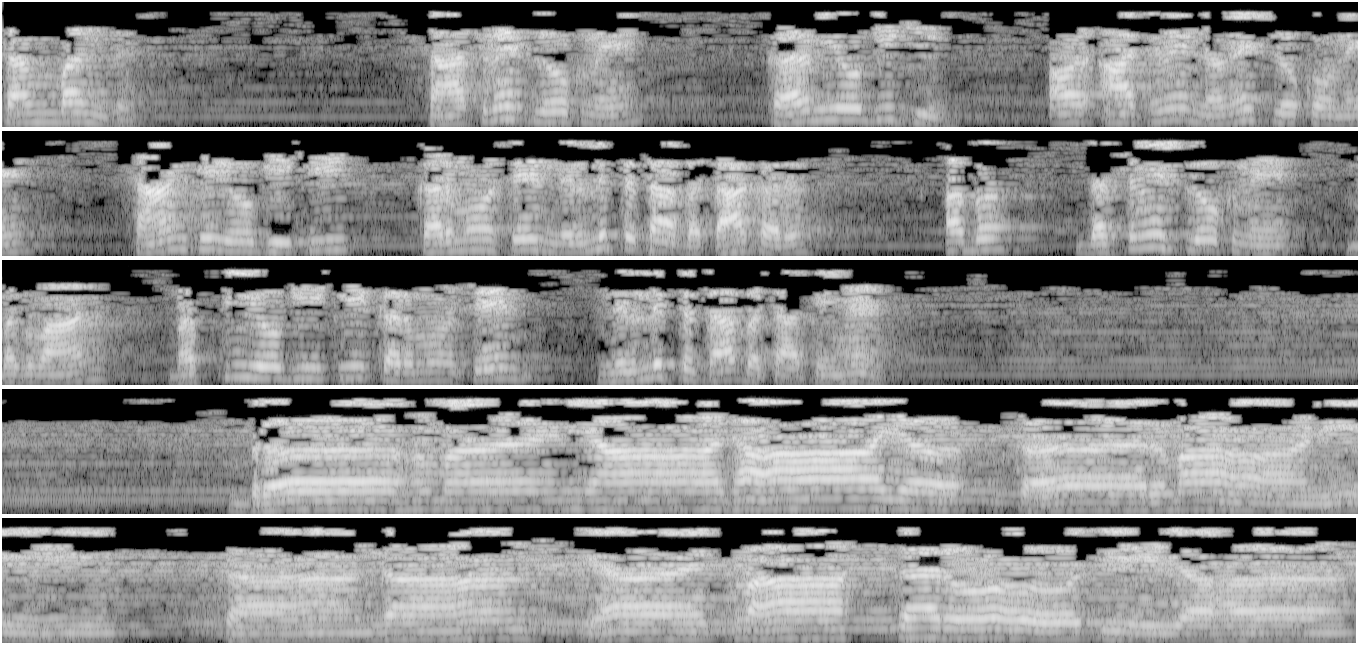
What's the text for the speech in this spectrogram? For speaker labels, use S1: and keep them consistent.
S1: संबंध। सातवें श्लोक में कर्मयोगी की और आठवें, नवे श्लोकों में सांख्य योगी की कर्मों से निर्लिप्तता बताकर अब दसवें श्लोक में भगवान भक्ति योगी की कर्मों से निर्लिप्तता बताते हैं। ब्रह्मण्याधाय कर्माणि त्यक्त्वा करोति यः।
